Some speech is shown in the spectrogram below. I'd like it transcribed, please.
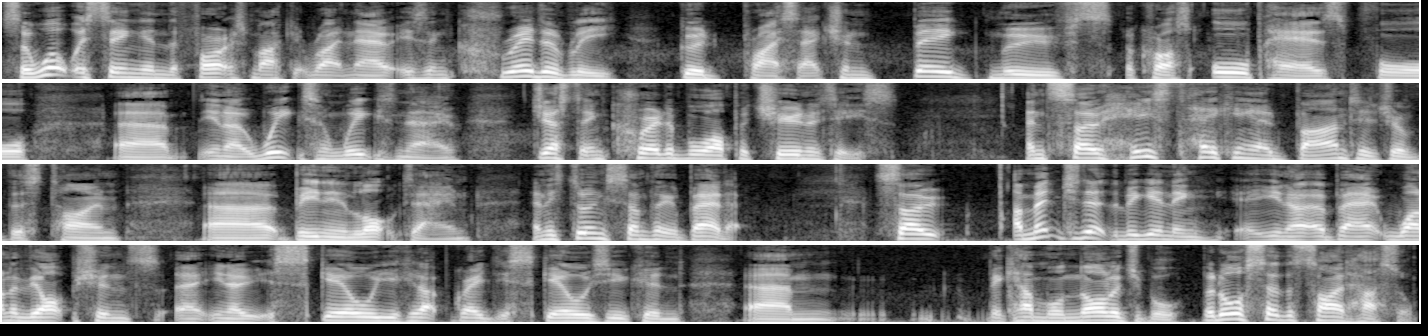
So what we're seeing in the forex market right now is incredibly good price action, big moves across all pairs for uh, you know weeks and weeks now. Just incredible opportunities. And so he's taking advantage of this time uh, being in lockdown and he's doing something about it. So I mentioned at the beginning, you know, about one of the options, uh, you know, your skill, you can upgrade your skills, you can um, become more knowledgeable, but also the side hustle.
